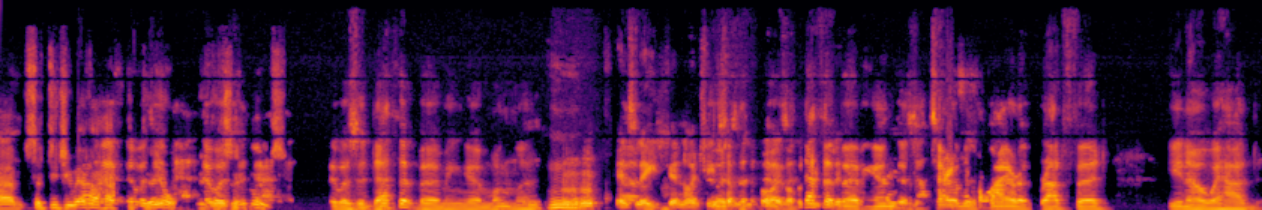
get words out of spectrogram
Um, so, did you ever Oh, have there to was a- deal with the Zulus? There was a death at Birmingham, wasn't there? Mm. Mm-hmm. It's Leeds, yeah, There was a, 1975, there was I a death at? Birmingham. There's a terrible fire at Bradford. You know, we had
